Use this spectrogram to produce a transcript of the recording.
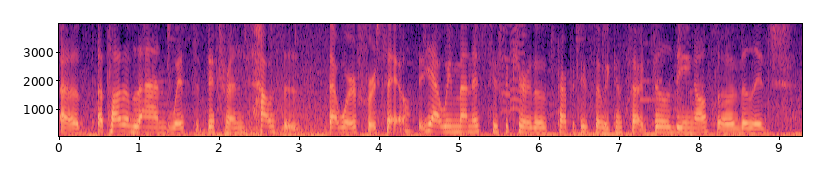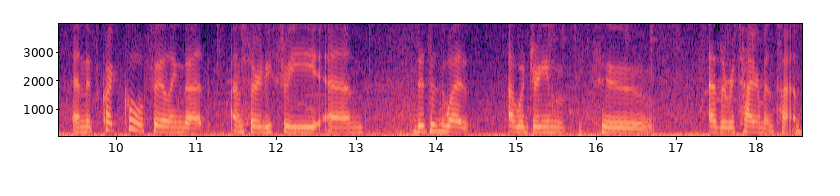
a, a, plot of land with different houses that were for sale. Yeah, we managed to secure those properties so we can start building also a village. And it's quite cool feeling that I'm 33 and this is what I would dream to as a retirement plan.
